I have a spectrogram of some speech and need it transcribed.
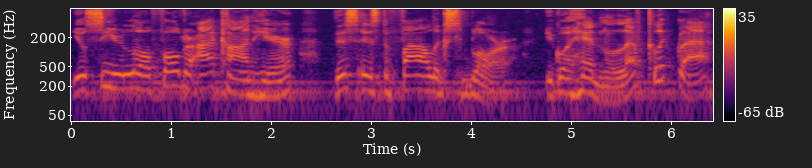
You'll see your little folder icon here. This is the File Explorer. You go ahead and left click that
